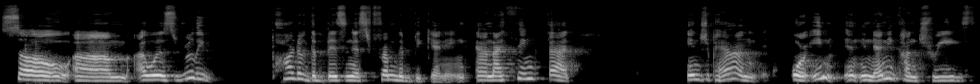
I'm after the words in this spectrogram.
so um, I was really part of the business from the beginning. And I think that in Japan or in, in, in any countries,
